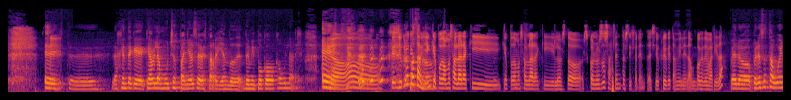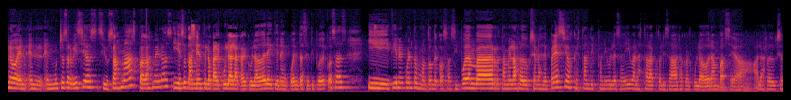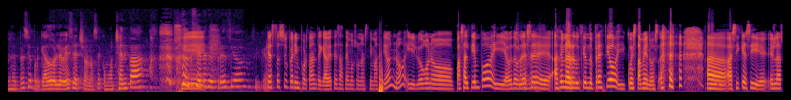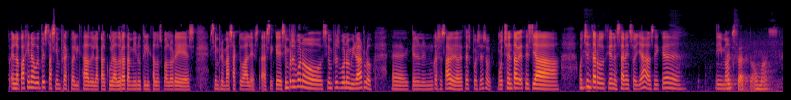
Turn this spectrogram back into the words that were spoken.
Este, la gente que, que, habla mucho español se debe estar riendo de, mi poco vocabulario. Eh, no, yo creo que está bien que podamos hablar aquí, que podamos hablar aquí los dos, con los dos acentos diferentes. Yo creo que también le da un poco de variedad. Pero, pero eso está bueno en, en, muchos servicios. Si usas más, pagas menos y eso también te lo calcula la calculadora y tiene en cuenta ese tipo de cosas y tiene en cuenta un montón de cosas. Y pueden ver también las reducciones de precios que están disponibles ahí, van a estar actualizadas la calculadora en base a, a las reducciones de precio porque AWS ha hecho, no sé, como 80 reducciones de precio. que... esto es súper importante, que a veces hacemos una estimación, ¿no? Y luego no pasa el tiempo y AWS hace una reducción de precio y cuesta menos. Ah, así que sí, en la, en la página web está siempre actualizado y la calculadora también utiliza los valores siempre más actuales. Así que siempre es bueno, siempre es bueno mirarlo, eh, que nunca se sabe. A veces, pues eso, 80 veces ya, 80 reducciones se han hecho ya, así que y más. Exacto, o más.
